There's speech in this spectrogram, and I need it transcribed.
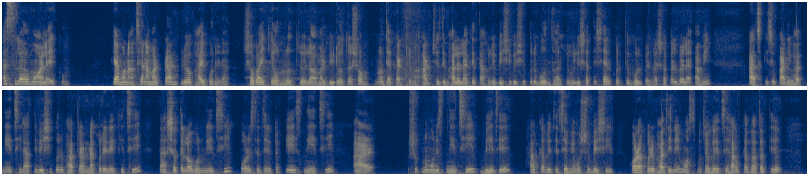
আসসালামু আলাইকুম। কেমন আছেন আমার প্রাণপ্রিয় ভাই বোনেরা সবাইকে অনুরোধ রইল আমার ভিডিওটা সম্পূর্ণ দেখার জন্য। আর যদি ভালো লাগে তাহলে বেশি বেশি করে বন্ধু আর ফ্যামিলির সাথে শেয়ার করতে ভুলবেন না। সকালবেলা আমি আজ কিছু পানি ভাত নিয়েছি। রাতে বেশি করে ভাত রান্না করে রেখেছি। তার সাথে লবণ নিয়েছি পরেছে যে একটা পেঁয়াজ নিয়েছি আর শুকনো মরিচ নিয়েছি, ভেজে, হালকা ভেজেছি। আমি অবশ্য বেশি কড়া করে ভাজি নেই মচমচা হয়েছে, হালকা ভাজাতে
